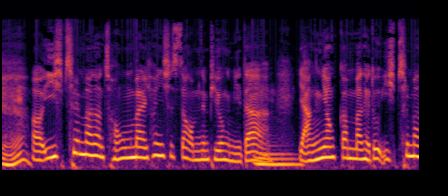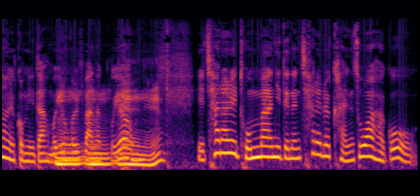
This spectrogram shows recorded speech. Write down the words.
예. 어, 27만 원 정말 현실성 없는 비용입니다. 음. 양념값만 해도 27만 원일 겁니다. 뭐 이런 음, 걸 많았고요. 음, 네네. 이 차라리 돈 많이 드는 차례를 간소화하고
